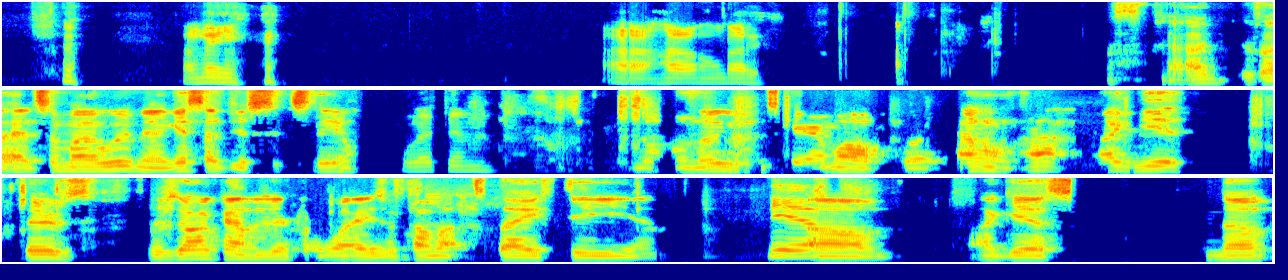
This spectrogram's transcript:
I mean, I, I don't know. I, if I had somebody with me, I guess I'd just sit still. Let them. Don't move and scare them off. But I don't. I, I get there's there's all kind of different ways of talking about safety and Yeah. um I guess no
